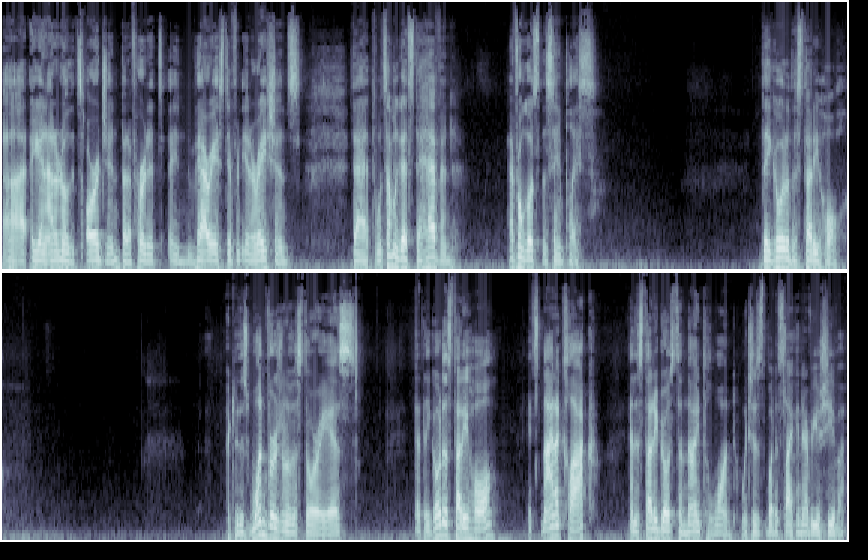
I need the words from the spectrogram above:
Uh, again, I don't know its origin, but I've heard it in various different iterations that when someone gets to heaven, everyone goes to the same place. They go to the study hall. Actually, there's one version of the story is that they go to the study hall, it's nine o'clock, and the study goes to nine to one, which is what it's like in every yeshiva.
